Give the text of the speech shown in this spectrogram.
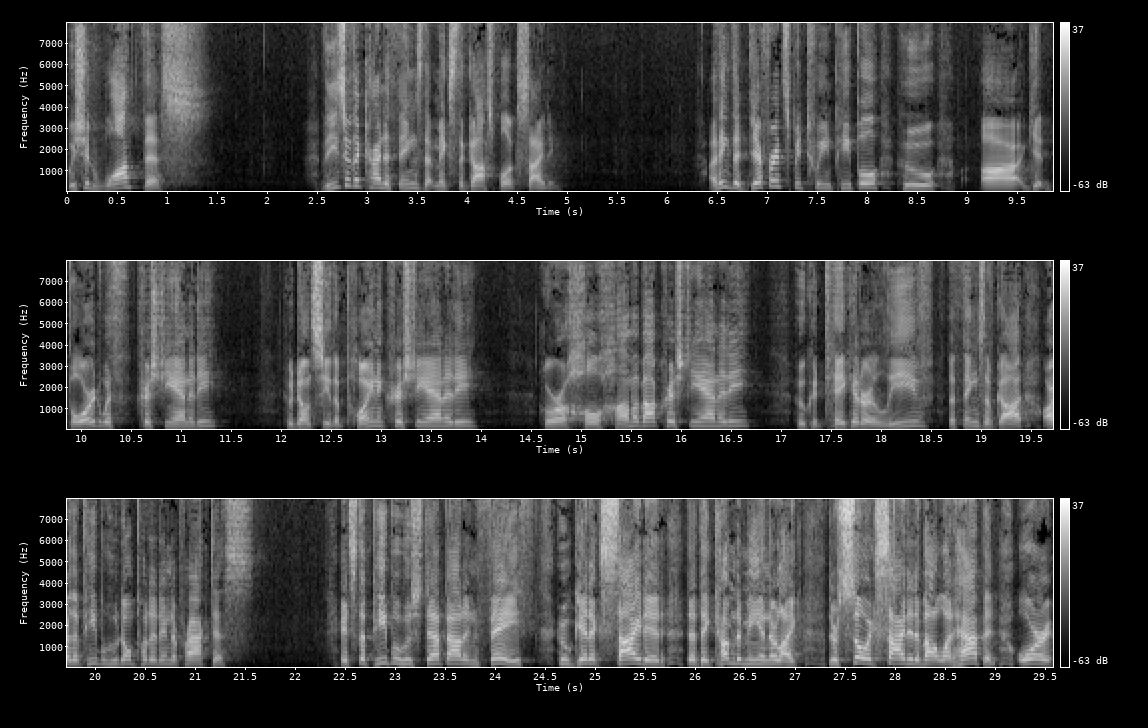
We should want this. These are the kind of things that makes the gospel exciting. I think the difference between people who uh, get bored with Christianity, who don't see the point in Christianity, who are a ho hum about Christianity, who could take it or leave the things of God are the people who don't put it into practice. It's the people who step out in faith who get excited that they come to me and they're like, they're so excited about what happened. Or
